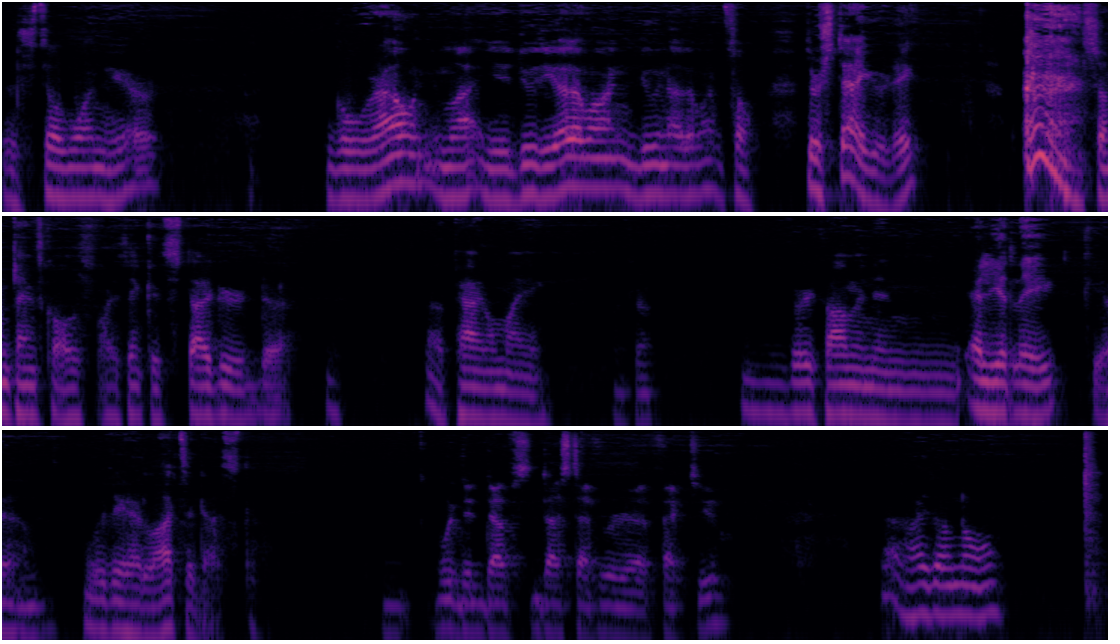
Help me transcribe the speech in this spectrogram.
There's still one here. Go around, you, you do the other one, do another one. So they're staggered, eh? Sometimes called, I think it's staggered uh, uh, panel mining. Okay. Very common in Elliott Lake, uh, where they had lots of dust. Would the dust, dust ever affect you? I don't know.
